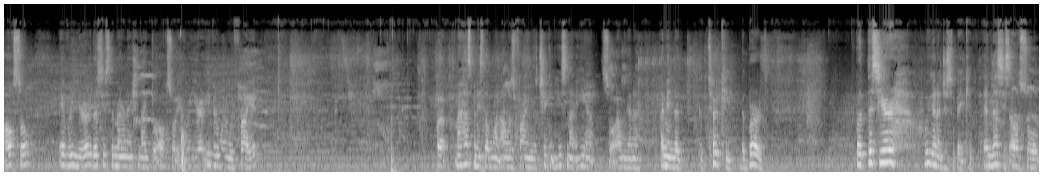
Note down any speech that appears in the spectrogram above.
also every year. This is the marination I do also every year even when we fry it. But my husband is the one I was frying the chicken. He's not here so I'm gonna I mean the, the turkey the bird but this year we're gonna just bake it. And this is also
